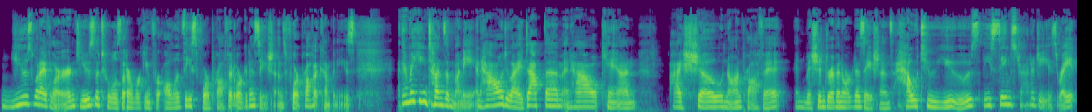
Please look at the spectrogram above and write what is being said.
use what I've learned, use the tools that are working for all of these for profit organizations, for profit companies? They're making tons of money. And how do I adapt them? And how can I show nonprofit and mission driven organizations how to use these same strategies, right?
